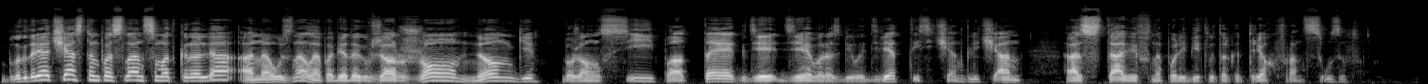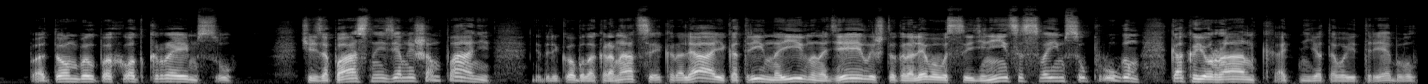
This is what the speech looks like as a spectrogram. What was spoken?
Благодаря частым посланцам от короля она узнала о победах в Жаржон, Менге, Божанси, Пате, где дева разбила две тысячи англичан, оставив на поле битвы только трех французов. Потом был поход к Реймсу, через опасные земли Шампани. Недалеко была коронация короля, и Катрин наивно надеялась, что королева воссоединится с своим супругом, как ее ранг от нее того и требовал.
